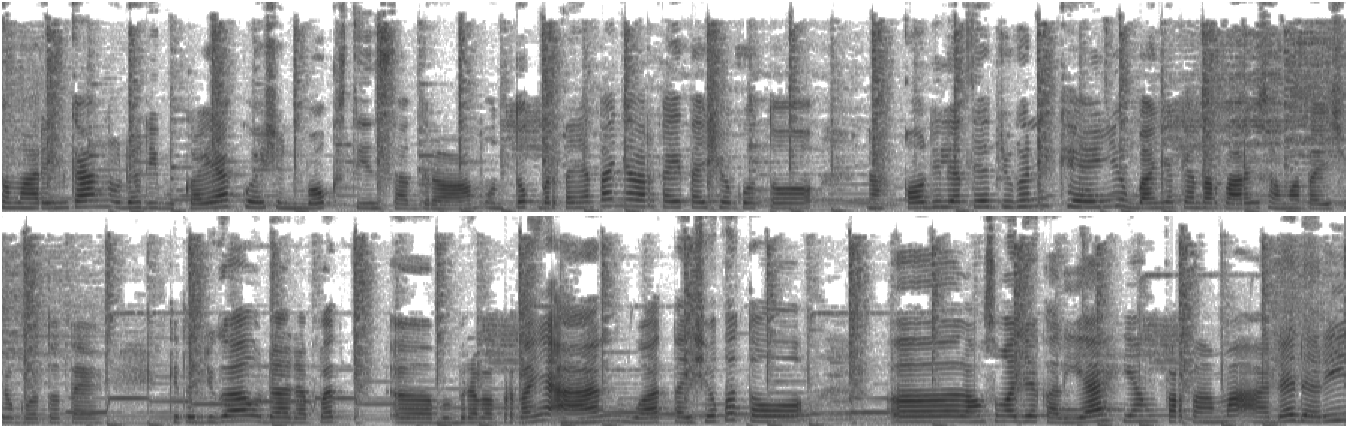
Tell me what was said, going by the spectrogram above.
kemarin kan udah dibuka ya question box di Instagram untuk bertanya-tanya terkait Taisho Goto. Nah, kalau dilihat-lihat juga nih kayaknya banyak yang tertarik sama Taisho Goto teh kita juga udah dapat uh, beberapa pertanyaan buat Taisho Koto. Uh, langsung aja kali ya. Yang pertama ada dari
